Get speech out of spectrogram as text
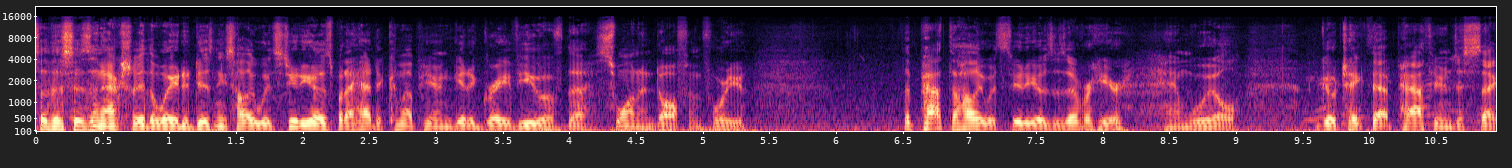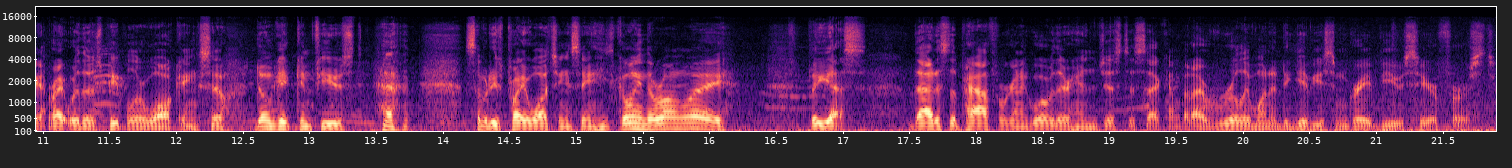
So this isn't actually the way to Disney's Hollywood Studios, but I had to come up here and get a great view of the Swan and Dolphin for you. The path to Hollywood Studios is over here, and we'll go take that path here in just a second, right where those people are walking. So don't get confused. Somebody's probably watching and saying, he's going the wrong way. But yes, that is the path. We're going to go over there in just a second, but I really wanted to give you some great views here first.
